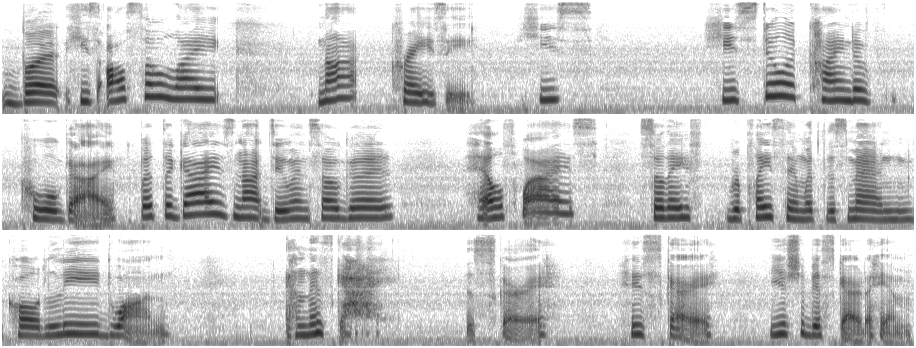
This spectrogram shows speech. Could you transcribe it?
But he's also like not crazy. He's he's still a kind of cool guy, but the guy's not doing so good health wise. So they f- replace him with this man called Le Duan. And this guy is scary. He's scary. You should be scared of him.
